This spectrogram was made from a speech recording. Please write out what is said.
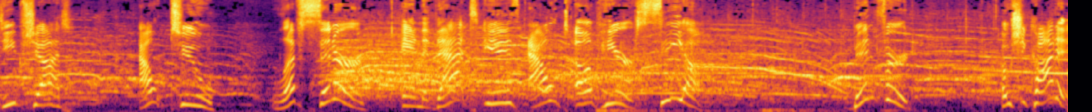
Deep shot out to left center, and that is out of here. See ya. Binford. Oh, she caught it.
